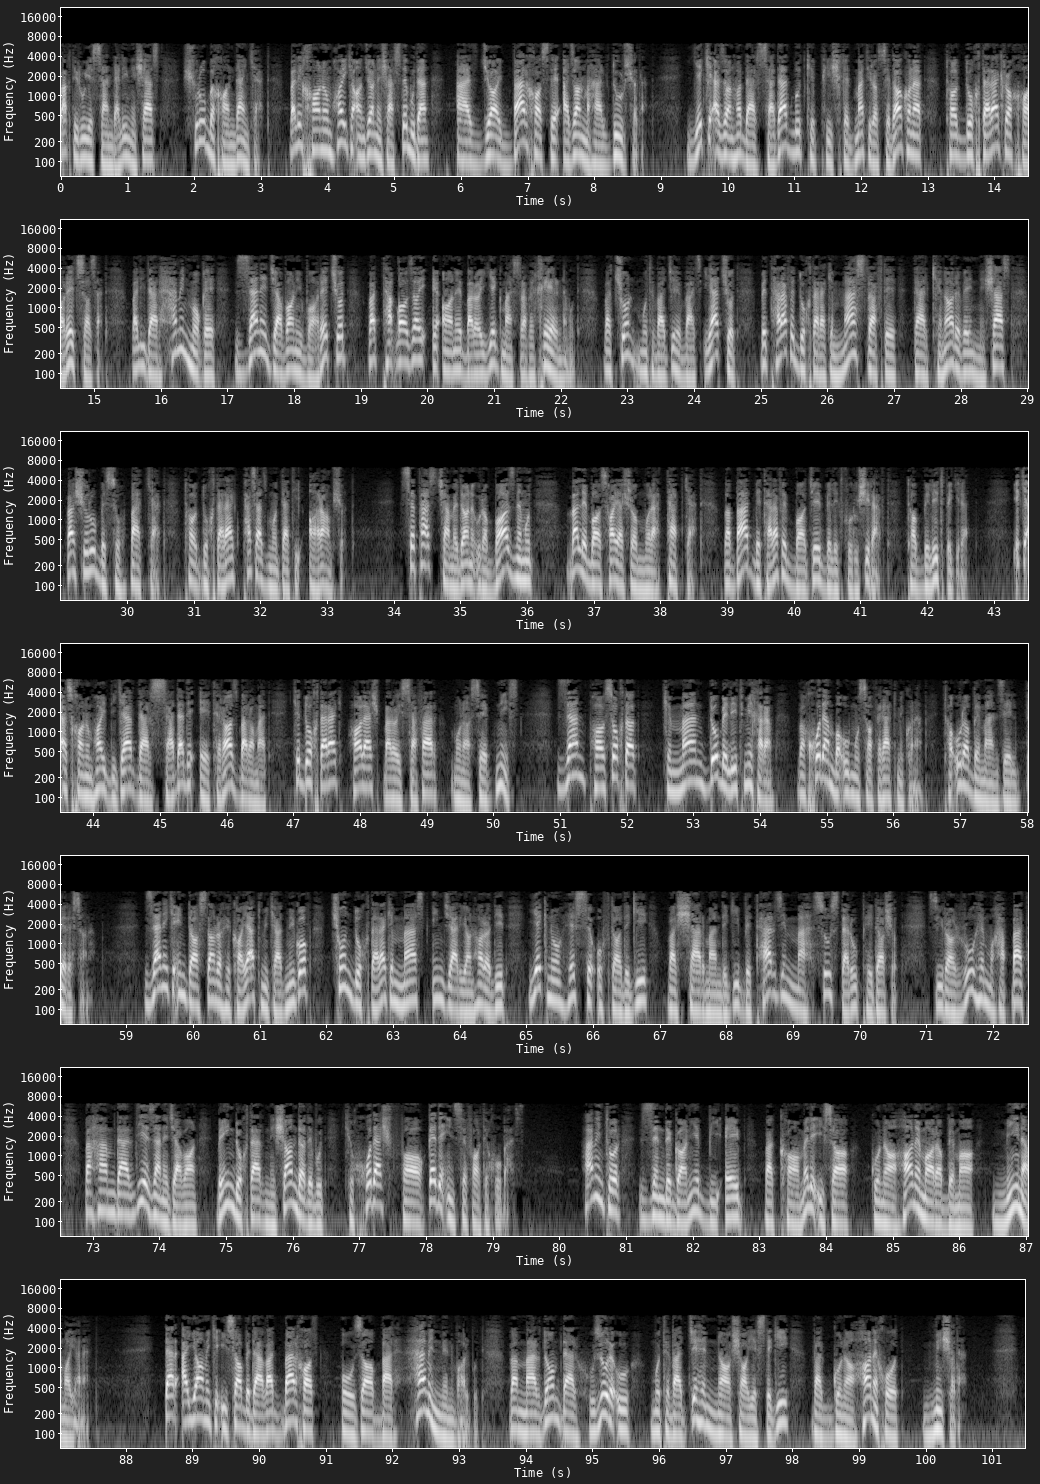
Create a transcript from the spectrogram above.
وقتی روی صندلی نشست شروع به خواندن کرد ولی خانم هایی که آنجا نشسته بودند از جای برخواسته از آن محل دور شدند. یکی از آنها در صدد بود که پیش خدمتی را صدا کند تا دخترک را خارج سازد. ولی در همین موقع زن جوانی وارد شد و تقاضای اعانه برای یک مصرف خیر نمود و چون متوجه وضعیت شد به طرف دخترک مست رفته در کنار وی نشست و شروع به صحبت کرد تا دخترک پس از مدتی آرام شد. سپس چمدان او را باز نمود و لباسهایش را مرتب کرد. و بعد به طرف باجه بلیت فروشی رفت تا بلیت بگیرد. یکی از خانمهای دیگر در صدد اعتراض برآمد که دخترک حالش برای سفر مناسب نیست. زن پاسخ داد که من دو بلیت می‌خرم و خودم با او مسافرت می‌کنم تا او را به منزل برسانم. زنی که این داستان را حکایت می‌کرد می‌گفت چون دخترک مست این جریانها را دید یک نوع حس افتادگی و شرمندگی به طرزی محسوس در او پیدا شد زیرا روح محبت و همدردی زن جوان به این دختر نشان داده بود که خودش فاقد این صفات خوب است همینطور زندگانی بیعیب و کامل عیسی گناهان ما را به ما می نمایاند. در ایامی که عیسی به دعوت برخواست اوضاع بر همین منوال بود و مردم در حضور او متوجه ناشایستگی و گناهان خود می شدند.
